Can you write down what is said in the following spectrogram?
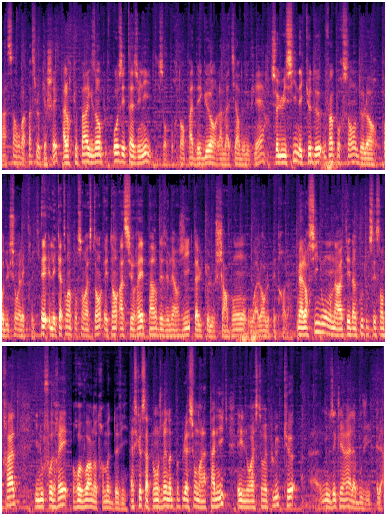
hein, ça on va pas se le cacher. Alors que par exemple aux États-Unis, qui sont pourtant pas dégueux en la matière de nucléaire, celui-ci n'est que de 20% de leur production électrique. Et les 80% restants étant assurés par des énergies telles que le charbon ou alors le pétrole. Mais alors si nous on arrêtait d'un coup toutes ces centrales, il nous faudrait revoir notre mode de vie. Est-ce que ça plongerait notre population dans la panique et il ne nous resterait plus que nous éclairer à la bougie Eh bien,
